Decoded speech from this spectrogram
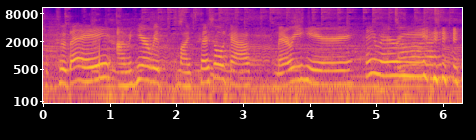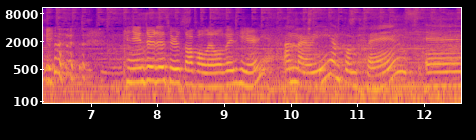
So today I'm here with my special guest, Mary here. Hey Mary! Can you introduce yourself a little bit here? I'm Marie, I'm from France, and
